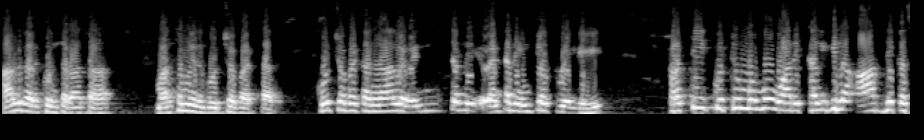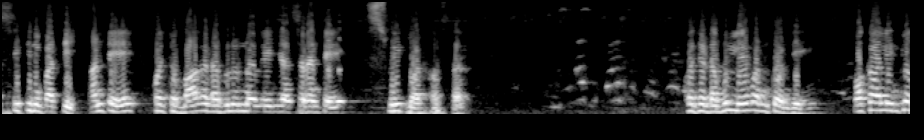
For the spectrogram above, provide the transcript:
కాళ్ళు కడుక్కున్న తర్వాత మంచం మీద కూర్చోబెడతారు. కూర్చోబెట్టంగానే వెంటనే వెంటనే ఇంట్లోకి వెళ్ళి ప్రతి కుటుంబము వారి కలిగిన ఆర్థిక స్థితిని బట్టి అంటే కొంచెం బాగా డబ్బులు ఉన్న వాళ్ళు ఏం చేస్తారంటే స్వీట్ పట్టుకొస్తారు. కొంచెం డబ్బులు లేవనుకోండి ఒకవేళ ఇంట్లో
